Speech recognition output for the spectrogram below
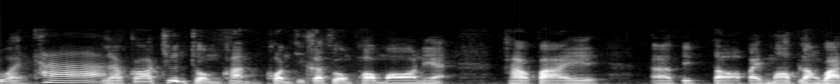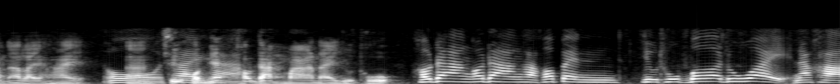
ด้วยค่ะแล้วก็ชื่นชมครั้งคนที่กระทรวงพมเนี่ยเขาไปเอ่อติดต่อไปมอบรางวัลอะไรให้โอ้อ่าชื่อใช่คนเนี้ยค่ะเขาดังมาใน YouTube เขาดังเขาดังค่ะเขาเป็นยูทูบเบอร์ด้วยนะคะ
